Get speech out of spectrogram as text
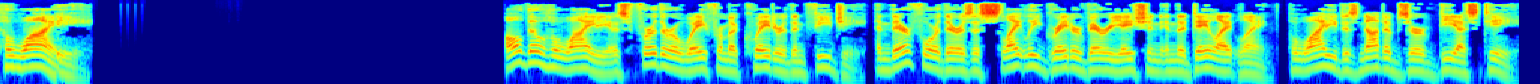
Hawaii Although Hawaii is further away from equator than Fiji, and therefore there is a slightly greater variation in the daylight length, Hawaii does not observe DST.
